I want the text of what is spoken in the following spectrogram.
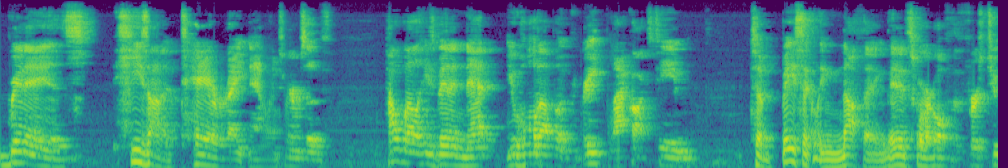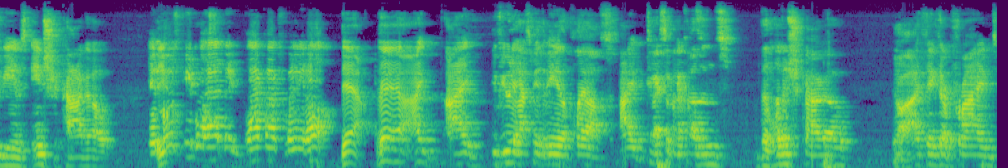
Rinne is he's on a tear right now in terms of how well he's been in net. You hold up a great Blackhawks team to basically nothing. They didn't score a goal for the first two games in Chicago. And most people had the Blackhawks winning it all. Yeah, yeah. I, I, if you had asked me at the beginning of the playoffs, I texted my cousins that live in Chicago. You know, I think they're primed.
